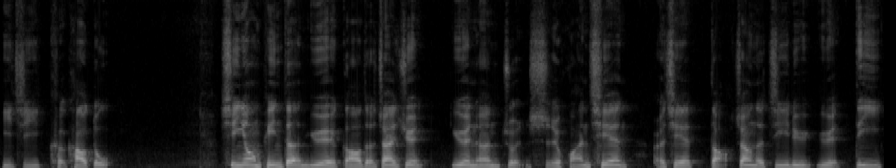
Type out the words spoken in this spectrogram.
以及可靠度。信用平等越高的债券，越能准时还钱，而且倒账的几率越低。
